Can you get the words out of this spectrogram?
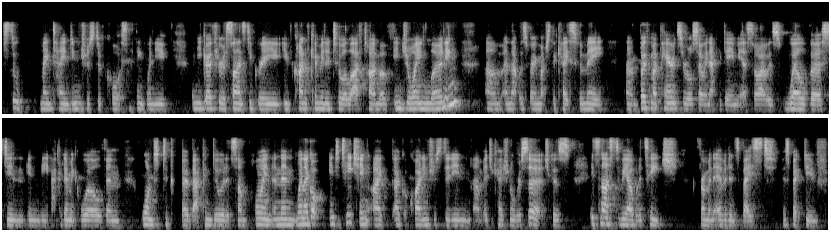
Still maintained interest, of course. I think when you when you go through a science degree, you've kind of committed to a lifetime of enjoying learning um, and that was very much the case for me. Um, both my parents are also in academia, so I was well versed in in the academic world and wanted to go back and do it at some point. And then when I got into teaching, I, I got quite interested in um, educational research because it's nice to be able to teach from an evidence based perspective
